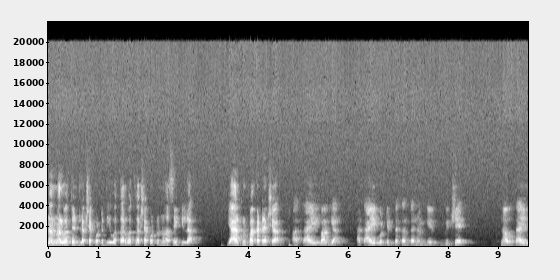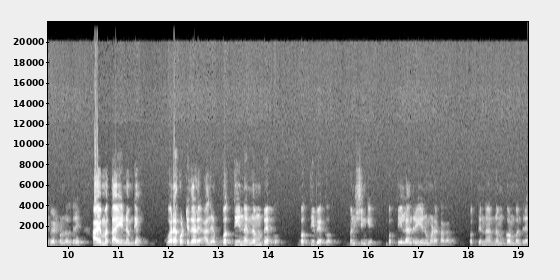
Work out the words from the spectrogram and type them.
ನಾನು ನಲ್ವತ್ತೆಂಟು ಲಕ್ಷ ಕೊಟ್ಟಿದ್ದು, ಇವತ್ತು ಅರವತ್ತು ಲಕ್ಷ ಕೊಟ್ಟರು ಆ ಸೈಟ್ ಇಲ್ಲ. ಯಾರ ಕೃಪಾ ಕಟಾಕ್ಷ? ಆ ತಾಯಿ ಭಾಗ್ಯ. ಆ ತಾಯಿ ಕೊಟ್ಟಿರ್ತಕ್ಕಂಥ ನಮಗೆ ಭಿಕ್ಷೆ. ನಾವು ತಾಯಿನ ಬೇಡ್ಕೊಂಡು ಹೋದ್ರೆ ಆ ಅಮ್ಮ ತಾಯಿ ನಮಗೆ ವರ ಕೊಟ್ಟಿದ್ದಾಳೆ. ಅಂದರೆ ಭಕ್ತಿಯಿಂದ ನಂಬಬೇಕು. ಭಕ್ತಿ ಬೇಕು ಮನುಷ್ಯನಿಗೆ. ಭಕ್ತಿ ಇಲ್ಲ ಅಂದರೆ ಏನು ಮಾಡೋಕ್ಕಾಗಲ್ಲ. ಭಕ್ತಿ ನಾನು ನಂಬ್ಕೊಂಡು ಬಂದರೆ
